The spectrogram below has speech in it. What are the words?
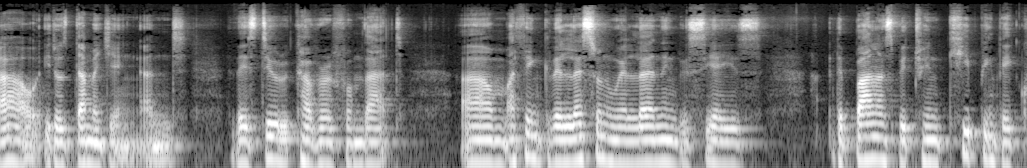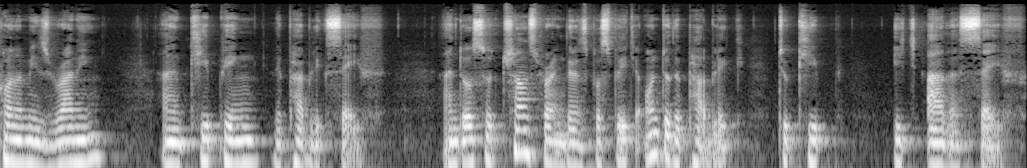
Uh, it was damaging and they still recover from that. Um, I think the lesson we're learning this year is the balance between keeping the economies running and keeping the public safe, and also transferring the responsibility onto the public to keep each other safe.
